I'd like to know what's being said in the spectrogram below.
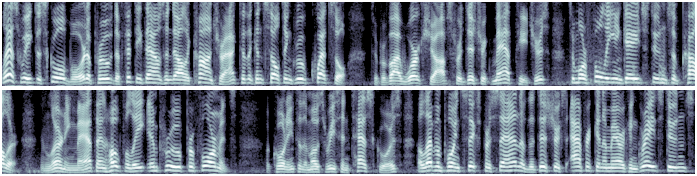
Last week, the school board approved a $50,000 contract to the consulting group Quetzal to provide workshops for district math teachers to more fully engage students of color in learning math and hopefully improve performance. According to the most recent test scores, 11.6% of the district's African American grade students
